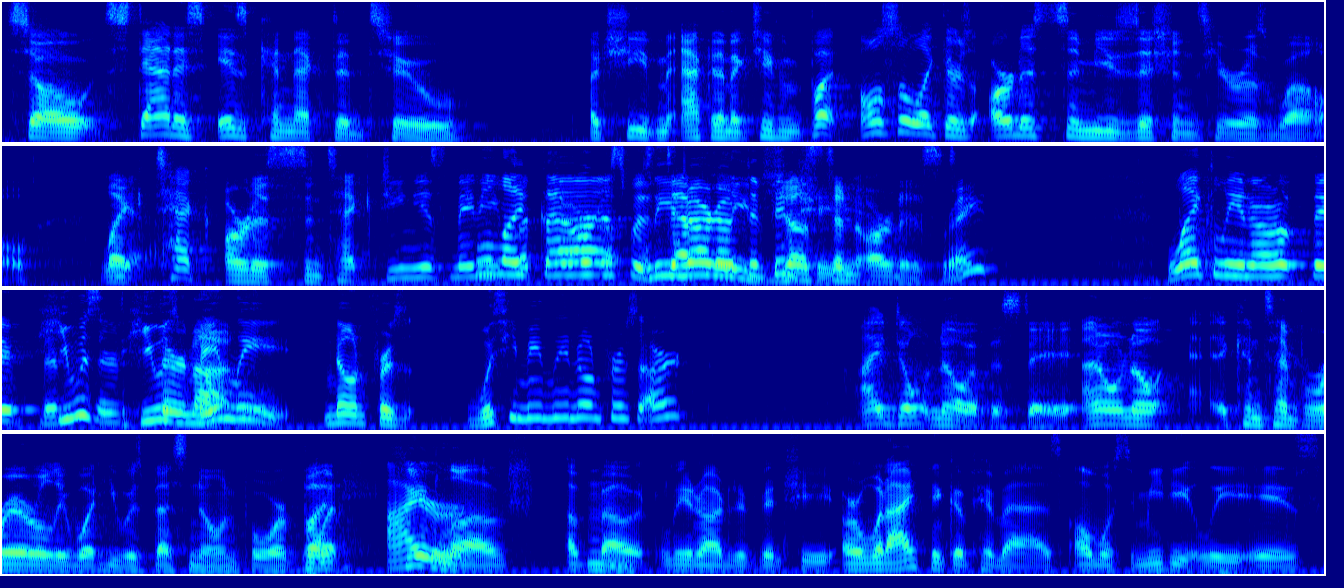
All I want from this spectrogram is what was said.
So status is connected to achievement, academic achievement, but also like there's artists and musicians here as well. Like tech artists and tech genius, maybe. well, like but the uh, artist was Leonardo definitely Vinci, just an artist, right Like Leonardo, they, he was he was they're not. mainly known for his was he mainly known for his art I don't know at this stage. I don't know contemporarily what he was best known for, but what I love about Leonardo da Vinci, or what I think of him as almost immediately, is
